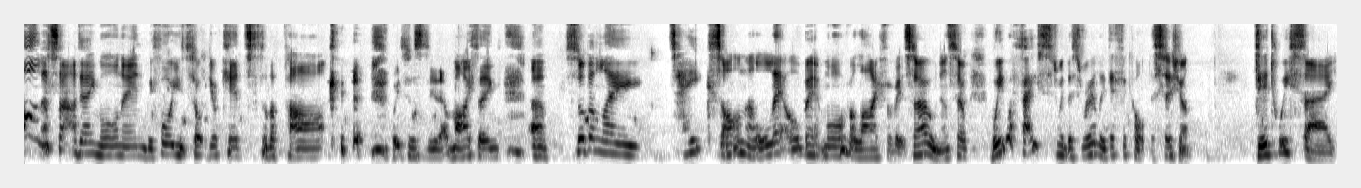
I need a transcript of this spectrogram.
on a Saturday morning before you took your kids to the park, which was you know my thing, um, suddenly takes on a little bit more of a life of its own. And so we were faced with this really difficult decision. Did we say,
